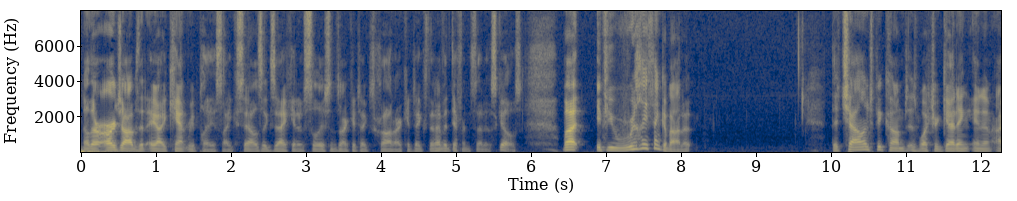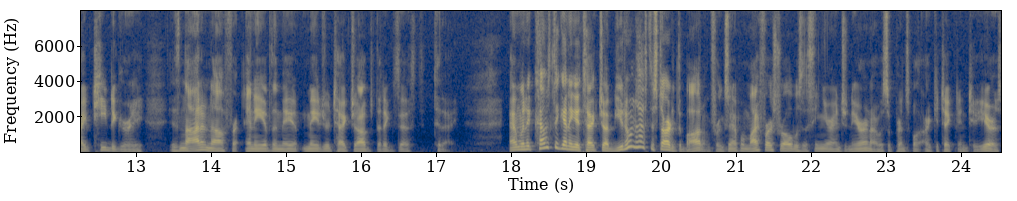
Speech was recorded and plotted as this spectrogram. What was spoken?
Now, there are jobs that AI can't replace, like sales executives, solutions architects, cloud architects that have a different set of skills. But if you really think about it, the challenge becomes is what you're getting in an IT degree is not enough for any of the ma- major tech jobs that exist today. And when it comes to getting a tech job, you don't have to start at the bottom. For example, my first role was a senior engineer and I was a principal architect in two years.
